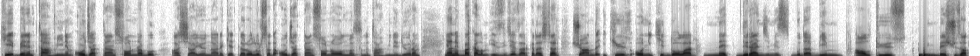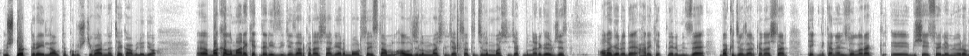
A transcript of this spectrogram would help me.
Ki benim tahminim Ocak'tan sonra bu aşağı yönlü hareketler olursa da Ocak'tan sonra olmasını tahmin ediyorum. Yani bakalım izleyeceğiz arkadaşlar. Şu anda 212 dolar net direncimiz. Bu da 1600 1564 lira 56 kuruş civarında tekabül ediyor. Ee, bakalım hareketleri izleyeceğiz arkadaşlar. Yarın Borsa İstanbul alıcılı mı başlayacak, satıcılı mı başlayacak? Bunları göreceğiz. Ona göre de hareketlerimize bakacağız arkadaşlar. Teknik analiz olarak e, bir şey söylemiyorum.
